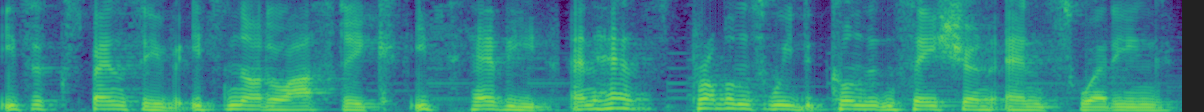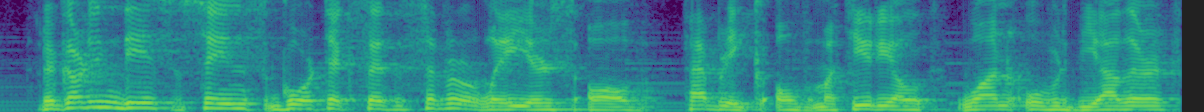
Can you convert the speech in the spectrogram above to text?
It's expensive, it's not elastic, it's heavy and has problems with condensation and sweating. Regarding this, since Gore-Tex has several layers of fabric of material one over the other,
